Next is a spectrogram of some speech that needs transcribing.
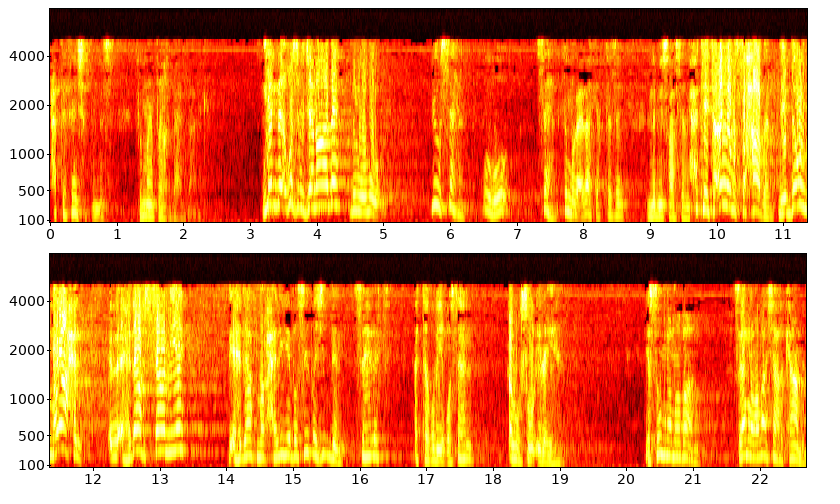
حتى تنشط النفس ثم ينطلق بعد ذلك. يبدأ غسل الجنابة بالوضوء. له سهل. وضوء سهل. ثم بعد ذلك يغتسل النبي صلى الله عليه وسلم. حتى يتعلم الصحابة. يبدأون مراحل الأهداف السامية بأهداف مرحلية بسيطة جدا. سهلة التطبيق وسهل الوصول إليها. يصوم رمضان. صيام رمضان شهر كامل.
